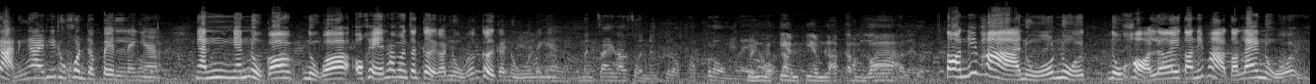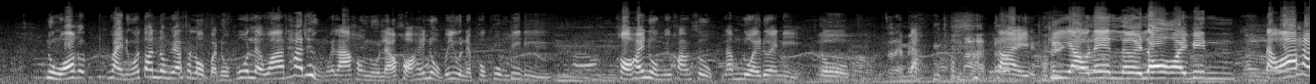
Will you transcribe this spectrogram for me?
กาสง่ายๆที่ทุกคนจะเป็นอะไรเงี้ยงั้นงั้นหนูก็หนูก็โอเค ถ้ามันจะเกิดกับหนูก็เกิดกับหนูอะไรเงี้ย เหมือนใจเราส่วนหนึ่งคือเราก็ปลงแล้วเหมือนเหมือนเตรียมเตรียมรับกับคำโลว่ากอะไรแบบนี้ตอนที่ผ่าหนูหนูหนูขอเลย ตอนที่ผ่าตอนแรกหนู หนูว่าหมายถึงว่าตอนดมยาสลบอะหนูพูดเลยว่าถ้าถึงเวลาของหนูแล้วขอให้หนูไปอยู่ในภพภูมิที่ดี ขอให้หนูมีความสุขร่ำรวยด้วยนี่โลก จะได้ไม่ต้องทำงานใช่เที่ยวเล่นเลยลอยบินเออแต่ว่าถ้า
